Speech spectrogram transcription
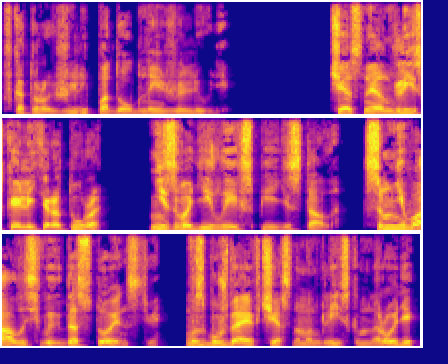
в которых жили подобные же люди. Честная английская литература не сводила их с пьедестала, сомневалась в их достоинстве, возбуждая в честном английском народе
